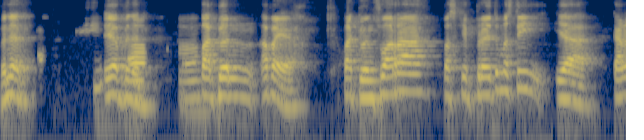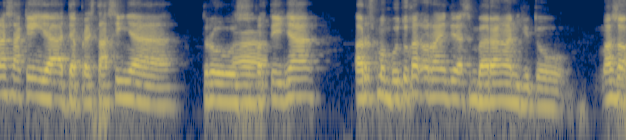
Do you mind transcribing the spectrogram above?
Bener. Iya, bener. Uh, paduan apa ya? Paduan suara paskibra itu mesti ya karena saking ya ada prestasinya. Terus uh, sepertinya harus membutuhkan orang yang tidak sembarangan gitu masuk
